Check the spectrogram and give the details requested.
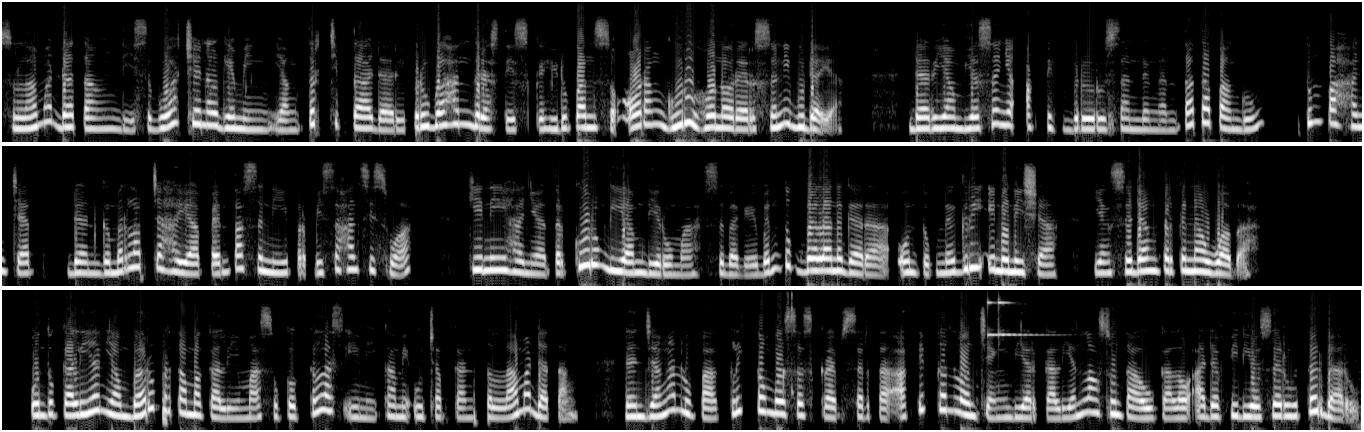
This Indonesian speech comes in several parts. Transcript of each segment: Selamat datang di sebuah channel gaming yang tercipta dari perubahan drastis kehidupan seorang guru honorer seni budaya. Dari yang biasanya aktif berurusan dengan tata panggung, tumpahan cat, dan gemerlap cahaya pentas seni perpisahan siswa, kini hanya terkurung diam di rumah sebagai bentuk bela negara untuk negeri Indonesia yang sedang terkena wabah. Untuk kalian yang baru pertama kali masuk ke kelas ini, kami ucapkan selamat datang. Dan jangan lupa klik tombol subscribe serta aktifkan lonceng biar kalian langsung tahu kalau ada video seru terbaru.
